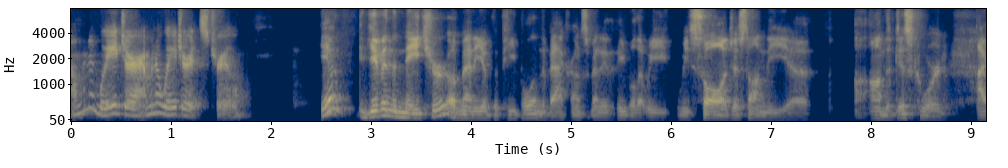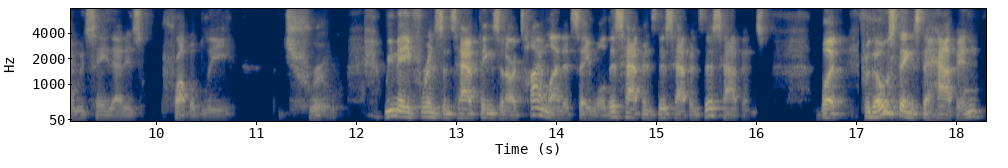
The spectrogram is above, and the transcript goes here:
I'm going to wager, I'm going to wager it's true. Yeah, given the nature of many of the people and the backgrounds of many of the people that we we saw just on the uh, on the Discord, I would say that is probably true. We may, for instance, have things in our timeline that say, well, this happens, this happens, this happens. But for those things to happen,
